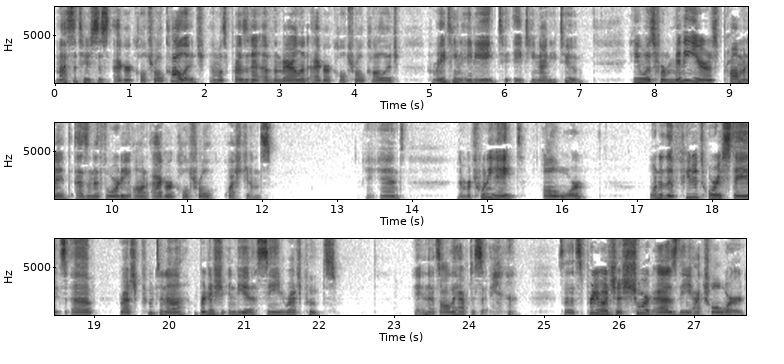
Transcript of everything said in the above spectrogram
Massachusetts Agricultural College and was president of the Maryland Agricultural College from 1888 to 1892. He was for many years prominent as an authority on agricultural questions. And number 28, Alwar, one of the feudatory states of Rajputana, British India, see Rajputs. And that's all they have to say. so it's pretty much as short as the actual word.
